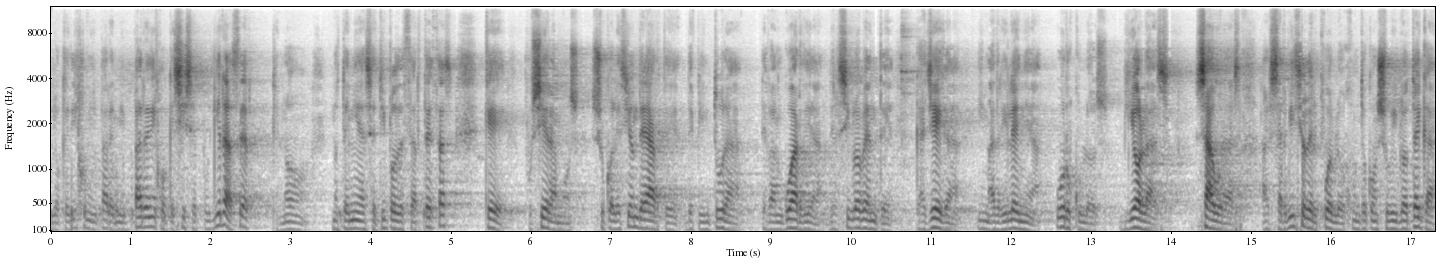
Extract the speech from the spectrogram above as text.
lo que dijo mi padre. Mi padre dijo que si se pudiera hacer, que no, no tenía ese tipo de certezas, que pusiéramos su colección de arte, de pintura, de vanguardia del siglo XX, gallega y madrileña, úrculos, violas, sauras, al servicio del pueblo, junto con su biblioteca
